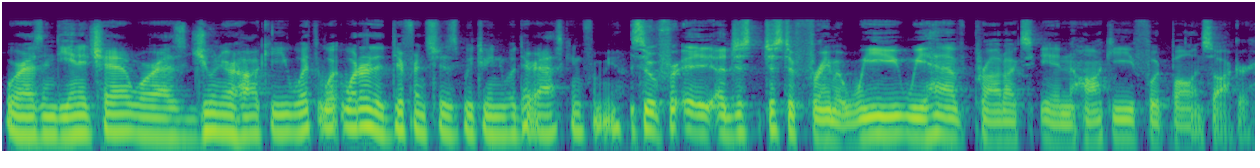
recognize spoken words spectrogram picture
whereas in the NHL, whereas junior hockey, what, what what are the differences between what they're asking from you? So for uh, just just to frame it, we we have products in hockey, football, and soccer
